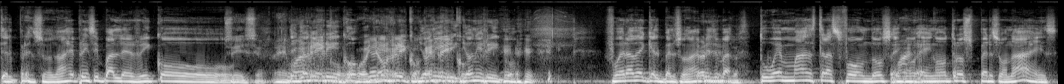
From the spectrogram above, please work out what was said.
el personaje principal de Rico. Sí, sí. De Johnny Rico, Johnny, rico. Johnny Rico. Fuera de que el personaje principal. Tú ves más trasfondos en, otros personajes.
